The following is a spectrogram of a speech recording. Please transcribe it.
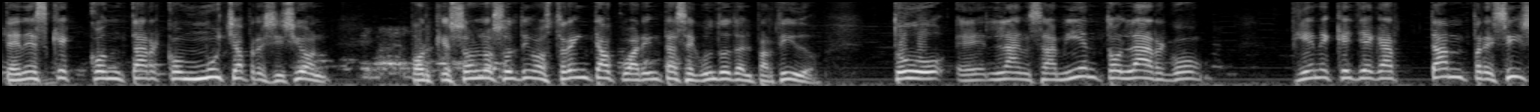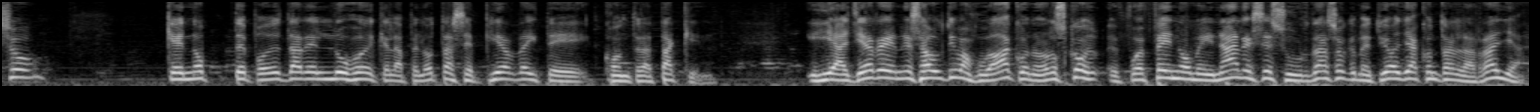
Tenés que contar con mucha precisión, porque son los últimos 30 o 40 segundos del partido. Tu eh, lanzamiento largo tiene que llegar tan preciso que no te podés dar el lujo de que la pelota se pierda y te contraataquen. Y ayer en esa última jugada con Orozco eh, fue fenomenal ese zurdazo que metió allá contra la raya.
